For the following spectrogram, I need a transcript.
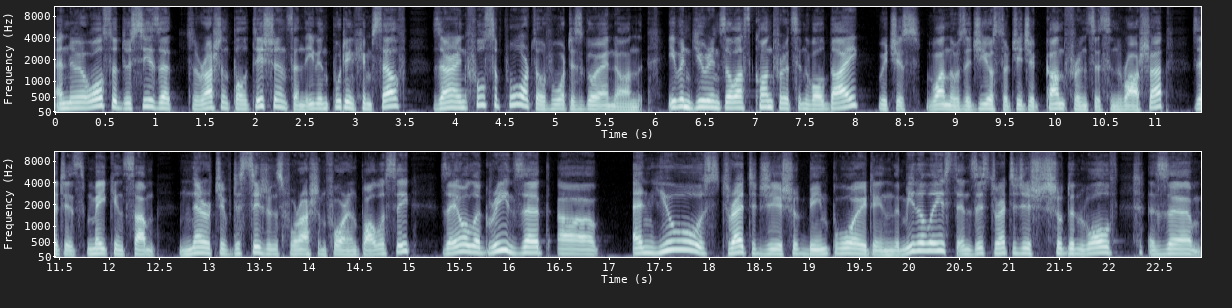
And we also do see that Russian politicians and even Putin himself they are in full support of what is going on. Even during the last conference in Valdai, which is one of the geostrategic conferences in Russia, that is making some narrative decisions for Russian foreign policy, they all agreed that uh, a new strategy should be employed in the Middle East, and this strategy should involve the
